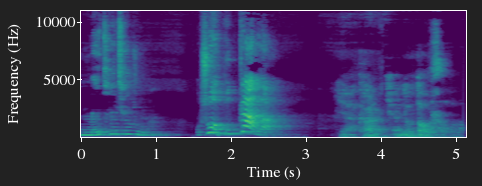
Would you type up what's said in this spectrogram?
你没听清楚吗？我说我不干了。眼看着钱就到手了，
